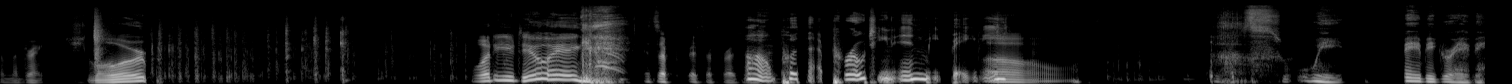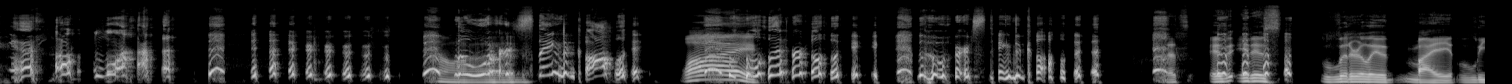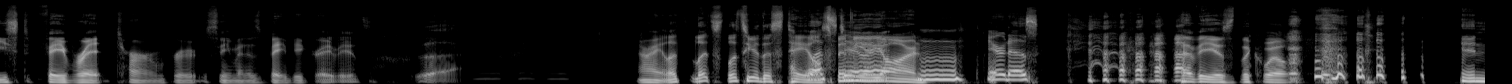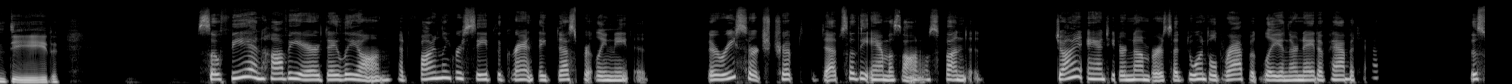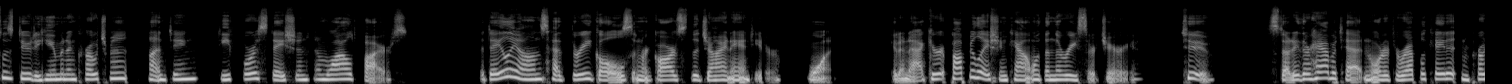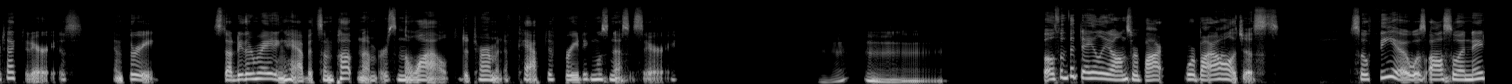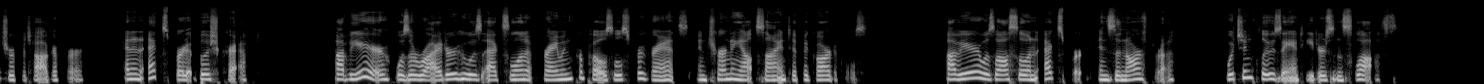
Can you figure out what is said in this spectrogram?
of my drink. Slurp. What are you doing? It's a it's a protein. Oh, shake. put that protein in me, baby. oh. sweet baby gravy. The worst thing to call it. Why? Literally, the worst thing to call it. That's it, it is literally my least favorite term for semen is baby gravy. It's ugh. All right, let's let's let's hear this tale. Let's Spin do me a it. yarn. Mm, here it is. heavy is the quilt. Indeed. Sophia and Javier de Leon had finally received the grant they desperately needed. Their research trip to the depths of the Amazon was funded. Giant anteater numbers had dwindled rapidly in their native habitat. This was due to human encroachment, hunting, deforestation, and wildfires. The De Leons had three goals in regards to the giant anteater. One, get an accurate population count within the research area. Two, study their habitat in order to replicate it in protected areas. And three, study their mating habits and pup numbers in the wild to determine if captive breeding was necessary. Mm. Both of the De Leons were, bi- were biologists. Sophia was also a nature photographer and an expert at bushcraft. Javier was a writer who was excellent at framing proposals for grants and churning out scientific articles. Javier was also an expert in Xenarthra, which includes anteaters and sloths.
